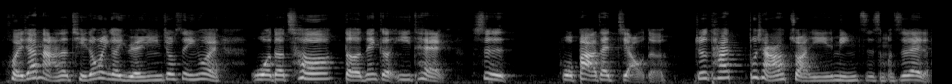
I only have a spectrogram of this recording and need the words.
回家拿的其中一个原因，就是因为我的车的那个 E-Tag 是我爸在缴的。就是他不想要转移名字什么之类的，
